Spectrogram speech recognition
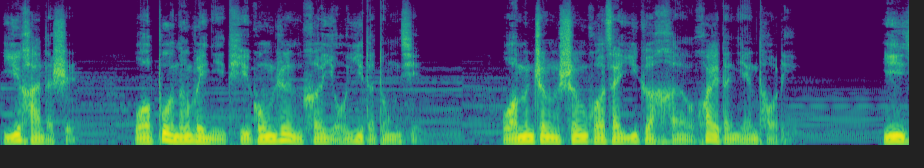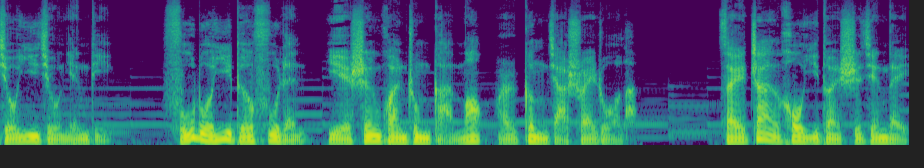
遗憾的是，我不能为你提供任何有益的东西。我们正生活在一个很坏的年头里。”一九一九年底，弗洛伊德夫人也身患重感冒而更加衰弱了。在战后一段时间内，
